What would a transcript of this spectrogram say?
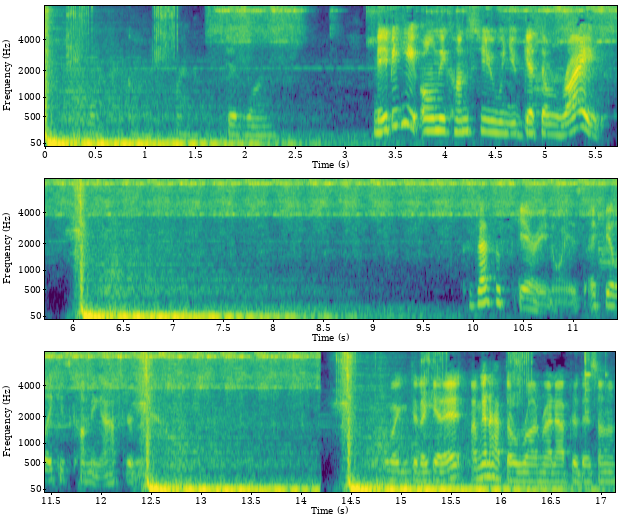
Oh my God, did one. Maybe he only comes to you when you get them right. Because that's a scary noise. I feel like he's coming after me now. Oh, wait, did I get it? I'm gonna have to run right after this, huh?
